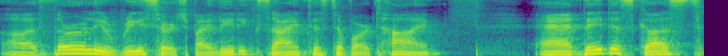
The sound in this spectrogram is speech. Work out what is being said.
uh, thoroughly researched by leading scientists of our time, and they discussed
